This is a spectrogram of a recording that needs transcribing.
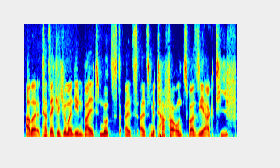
Aber tatsächlich, wenn man den Wald nutzt als, als Metapher und zwar sehr aktiv,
